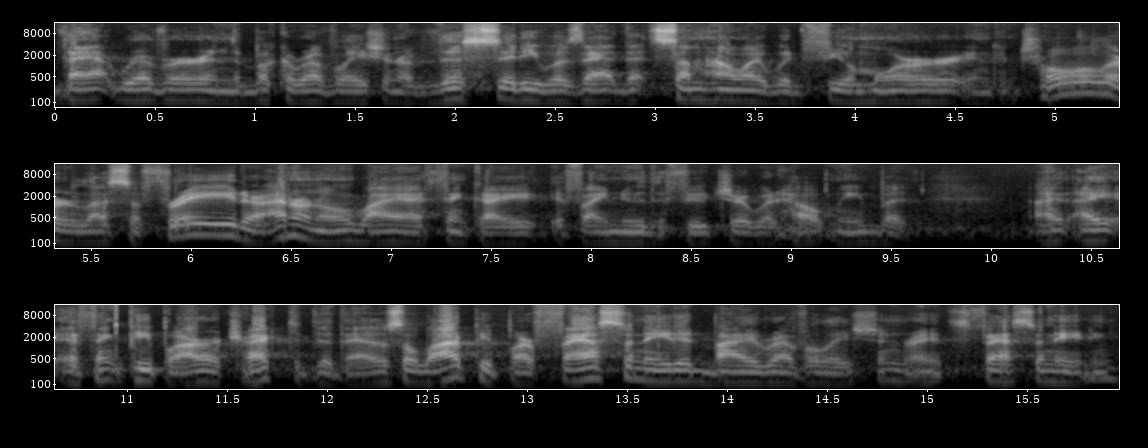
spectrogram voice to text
that river in the book of Revelation, or this city was that, that somehow I would feel more in control or less afraid, or I don't know why I think I, if I knew the future, would help me, but I, I, think people are attracted to that. There's a lot of people are fascinated by Revelation, right? It's fascinating.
